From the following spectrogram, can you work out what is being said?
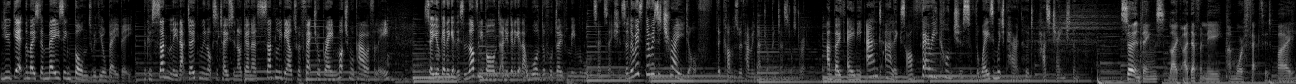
you get the most amazing bond with your baby because suddenly that dopamine and oxytocin are going to suddenly be able to affect your brain much more powerfully. So you're going to get this lovely bond and you're going to get that wonderful dopamine reward sensation. So there is there is a trade-off that comes with having that drop in testosterone. And both Amy and Alex are very conscious of the ways in which parenthood has changed them certain things like i definitely am more affected by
